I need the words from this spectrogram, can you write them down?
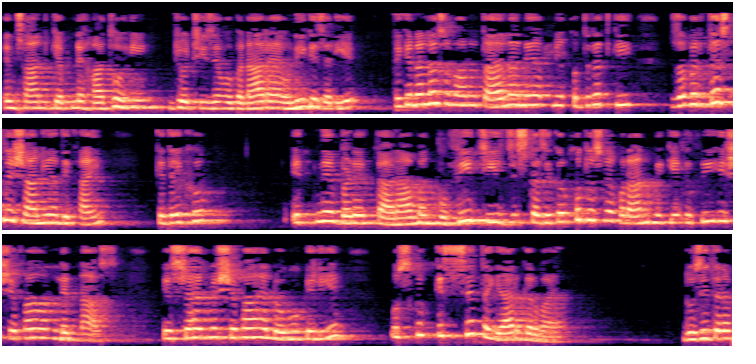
انسان کے اپنے ہاتھوں ہی جو چیزیں وہ بنا رہا ہے انہیں کے ذریعے۔ لیکن اللہ سبحانہ تعالیٰ نے اپنی قدرت کی زبردست نشانیاں دکھائی کہ دیکھو، اتنے بڑے کارآمد، مفید چیز جس کا ذکر خود اس نے قرآن میں کیا کہ فی شفا للناس، اس شہر میں شفا ہے لوگوں کے لیے، اس کو کس سے تیار کروایا دوسری طرف،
